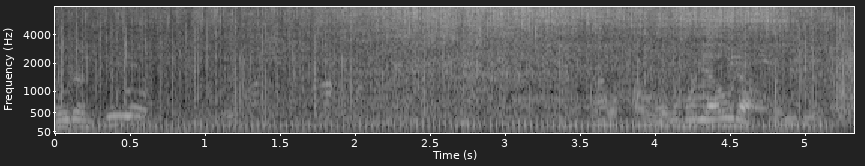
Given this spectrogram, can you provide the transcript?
muy ahora antiguo. Muy ahora. No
